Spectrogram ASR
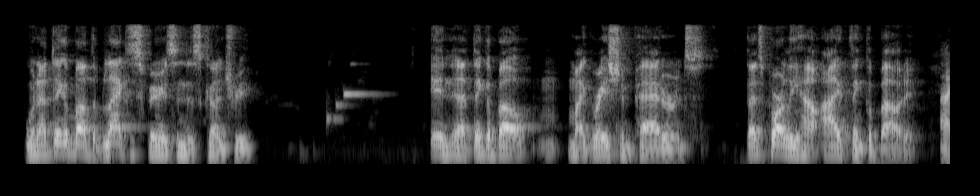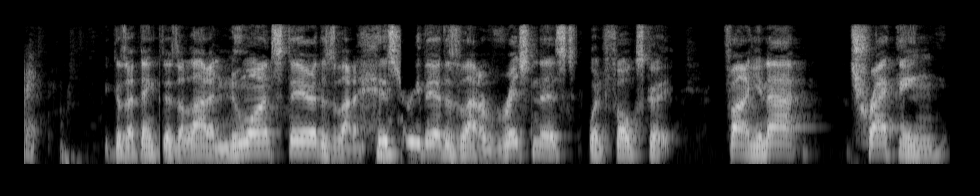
when I think about the black experience in this country, and I think about migration patterns, that's partly how I think about it. Got it. Because I think there's a lot of nuance there. There's a lot of history there. There's a lot of richness when folks could find you're not tracking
